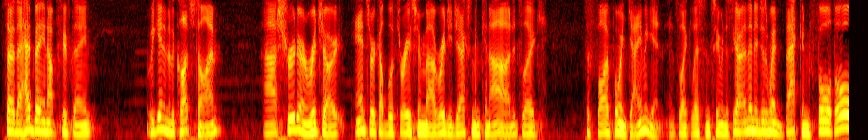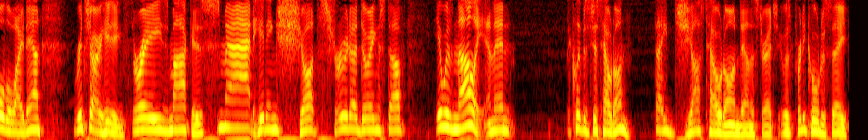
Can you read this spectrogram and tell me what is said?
So they had been up 15. We get into the clutch time. Uh, Schroeder and Richo answer a couple of threes from uh, Reggie Jackson and Kennard. It's like, it's a five point game again. It's like less than two minutes to go. And then it just went back and forth all the way down. Richo hitting threes, Marcus Smart hitting shots, Schroeder doing stuff. It was gnarly. And then the Clippers just held on. They just held on down the stretch. It was pretty cool to see.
